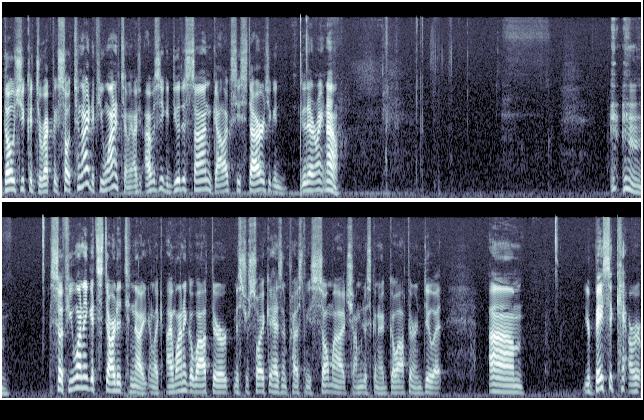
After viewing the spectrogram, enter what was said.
those you could directly. So tonight, if you wanted to, I mean, obviously you can do the sun, galaxy, stars. You can do that right now. so if you want to get started tonight, and like I want to go out there, Mr. Sojka has impressed me so much, I'm just going to go out there and do it. Um, your basic or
